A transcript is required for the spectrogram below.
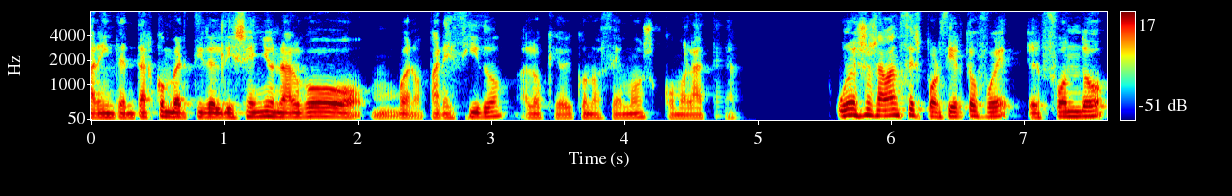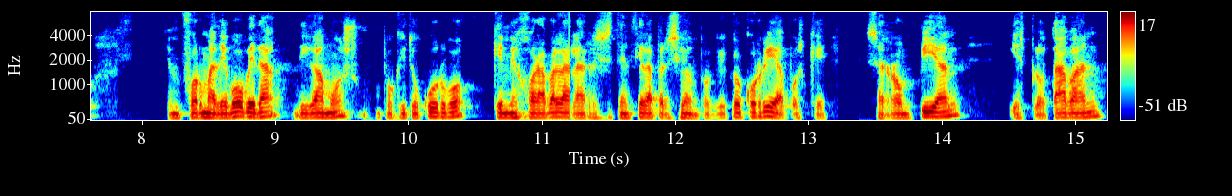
para intentar convertir el diseño en algo, bueno, parecido a lo que hoy conocemos como lata. Uno de esos avances, por cierto, fue el fondo en forma de bóveda, digamos, un poquito curvo, que mejoraba la, resistencia a la presión. Porque ¿qué ocurría? Pues que se rompían y explotaban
